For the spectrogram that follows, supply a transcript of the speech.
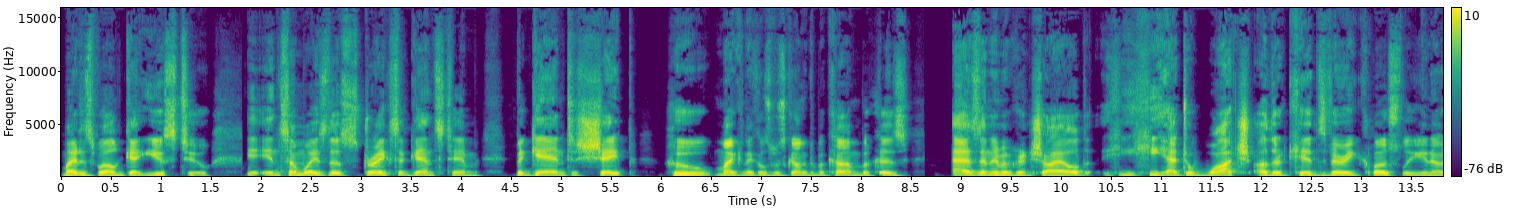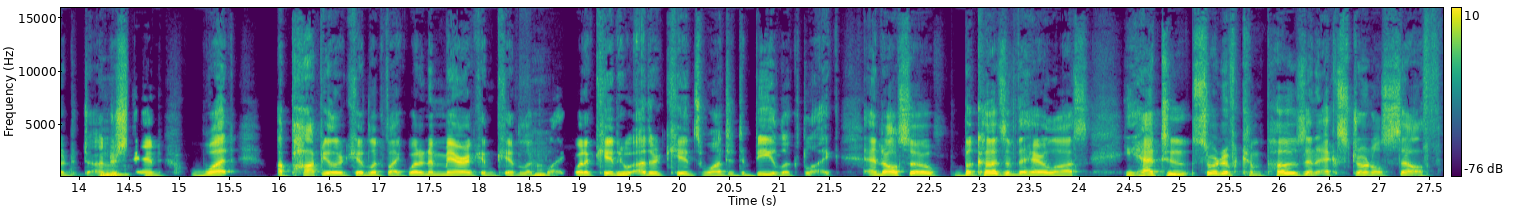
might as well get used to. In some ways, those strikes against him began to shape who Mike Nichols was going to become because as an immigrant child, he he had to watch other kids very closely, you know, to, hmm. understand mm. what a popular kid looked like, what an American kid looked mm. like, what a kid who other kids wanted to be looked like. And also, because of the hair loss, he had to sort of compose an external self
